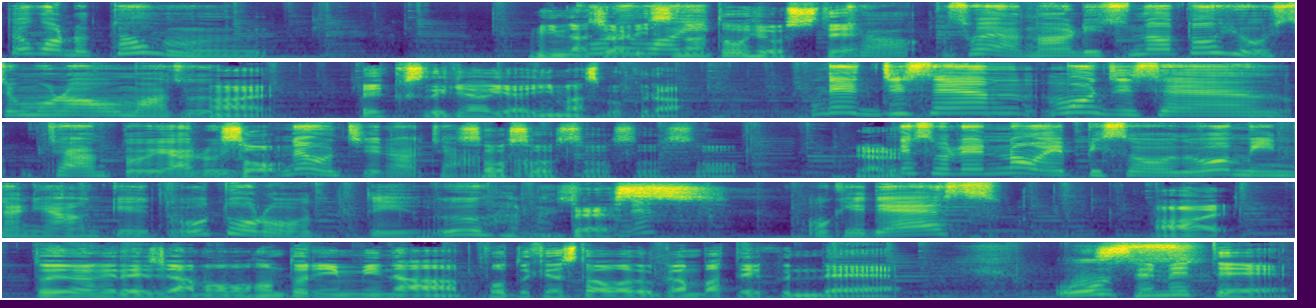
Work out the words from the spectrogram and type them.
だから多分みんなじゃあリスナー投票して？そうやなリスナー投票してもらおうまず、はい。X でギャーギャー言います僕ら。で次戦も次戦ちゃんとやるよねうちらちゃんと。そうそうそうそうそうでそれのエピソードをみんなにアンケートを取ろうっていう話ね。です。OK です。はい。というわけで、じゃあもう本当にみんな、ポッドキャストアワード頑張っていくんで、せめて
